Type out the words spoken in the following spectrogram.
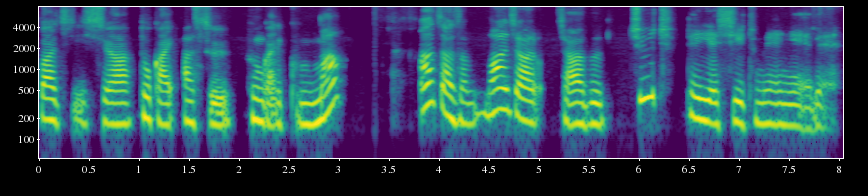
バジシャトカイアスフンガリクま。アザザマジャチャグ csúcs teljesítményébe.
